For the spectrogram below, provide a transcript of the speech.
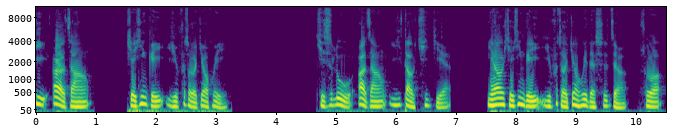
第二章，写信给以弗所教会。启示录二章一到七节，你要写信给以弗所教会的使者，说：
